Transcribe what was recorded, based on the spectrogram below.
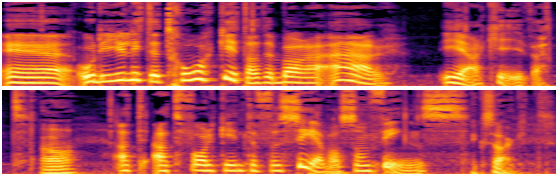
Eh, och det är ju lite tråkigt att det bara är i arkivet. Ja. Att, att folk inte får se vad som finns. Exakt.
